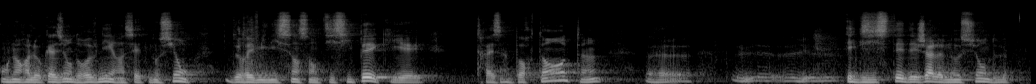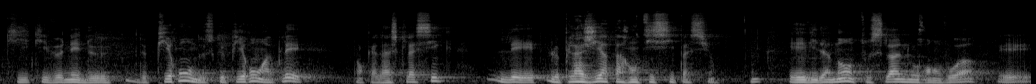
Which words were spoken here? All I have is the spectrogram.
on aura l'occasion de revenir à cette notion de réminiscence anticipée qui est très importante. Hein. Euh, existait déjà la notion de, qui, venait de, de, Piron, de ce que Piron appelait, donc à l'âge classique, les, le plagiat par anticipation. Et évidemment, tout cela nous renvoie, et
